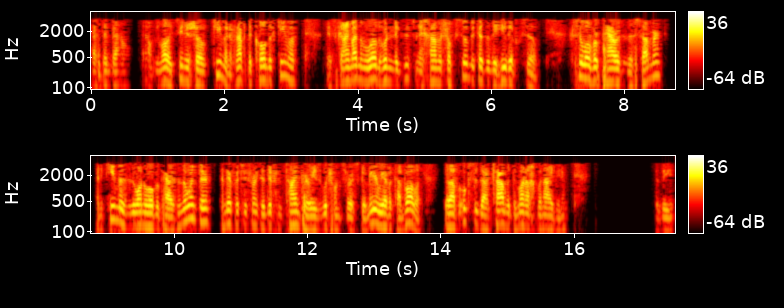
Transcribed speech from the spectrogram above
has to balance out. Malitzinish of Kima, if not for the cold of Kima, the sky in the world wouldn't exist in Chamish Ksil because of the heat of Ksil. Ksil overpowers in the summer, and Kima is the one who overpowers in the winter, and therefore it's referring to different time periods, which one's first. Here we have a Kabbalah. We'll have Uksidar Kavah Demanach Benaydin. The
